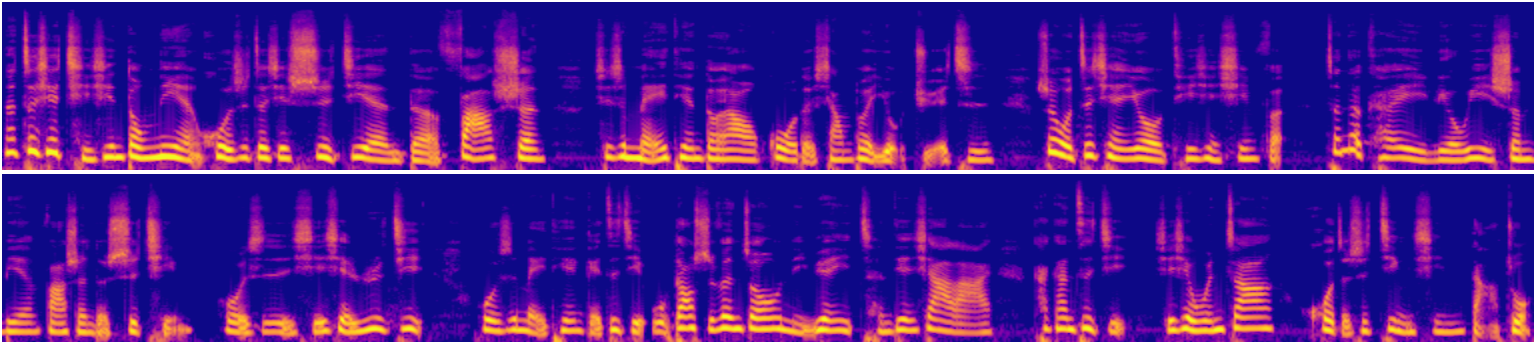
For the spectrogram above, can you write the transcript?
那这些起心动念，或者是这些事件的发生，其实每一天都要过得相对有觉知。所以我之前也有提醒新粉。真的可以留意身边发生的事情，或者是写写日记，或者是每天给自己五到十分钟，你愿意沉淀下来看看自己，写写文章，或者是静心打坐，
